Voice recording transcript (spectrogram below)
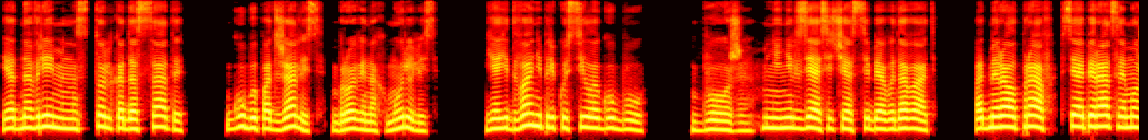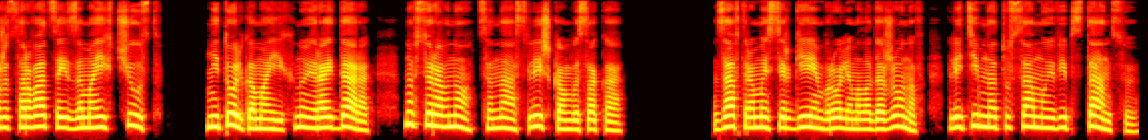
и одновременно столько досады. Губы поджались, брови нахмурились. Я едва не прикусила губу. Боже, мне нельзя сейчас себя выдавать. Адмирал прав, вся операция может сорваться из-за моих чувств. Не только моих, но и Райдара, но все равно цена слишком высока. Завтра мы с Сергеем в роли молодоженов летим на ту самую вип-станцию,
